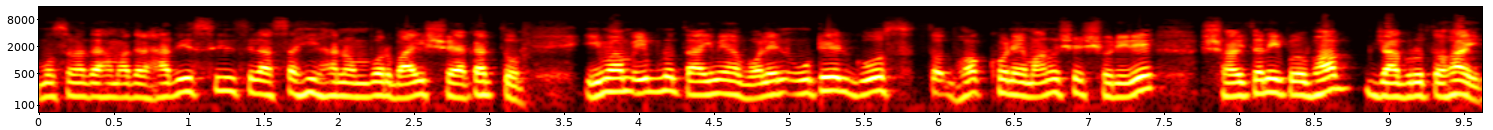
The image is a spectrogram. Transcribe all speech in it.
মুসনাদ আহমদের হাদিস, সিলসিলা সাহিহা নম্বর বাইশশো একাত্তর। ইমাম ইবনু তাইমিয়া বলেন, উটের গোস ভক্ষণে মানুষের শরীরে শয়তানি প্রভাব জাগ্রত হয়।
